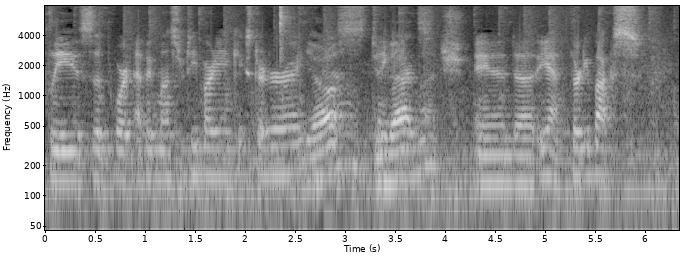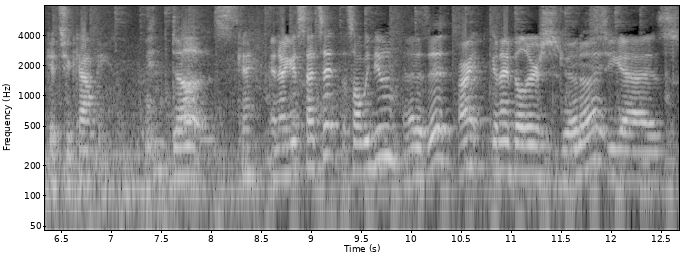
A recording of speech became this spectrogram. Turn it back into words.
please support Epic Monster Tea Party and Kickstarter, right? Yes, now. do Thank that. you very much. And uh, yeah, thirty bucks gets you a copy. it does. Okay. And I guess that's it. That's all we do. That is it. All right. Good night, builders. Good night. See you guys.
